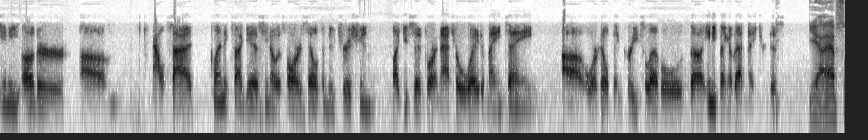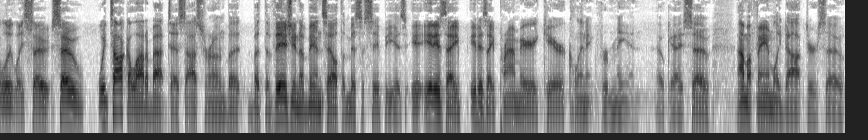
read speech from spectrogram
any other um, outside clinics, I guess, you know, as far as health and nutrition, like you said, for a natural way to maintain uh, or help increase levels, uh, anything of that nature. Just yeah, absolutely. So, so we talk a lot about testosterone, but but the vision of Men's Health of Mississippi is it, it is a it is a primary care clinic for men. Okay, so I'm a family doctor, so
